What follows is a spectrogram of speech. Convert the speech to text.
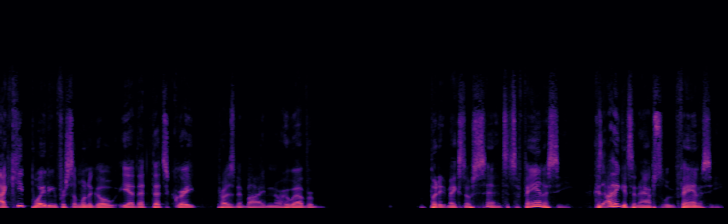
I keep waiting for someone to go, yeah, that that's great, President Biden or whoever. But it makes no sense. It's a fantasy because I think it's an absolute fantasy.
